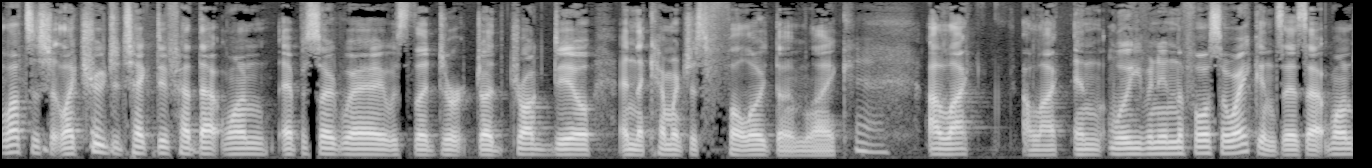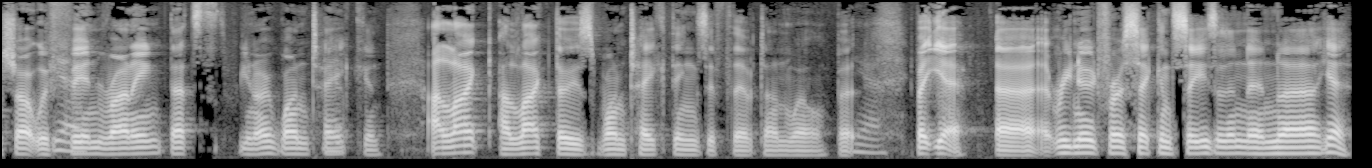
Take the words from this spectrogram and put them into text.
lots of shit. Like True Detective had that one episode where it was the, dr- the drug deal, and the camera just followed them. Like, Yeah. I like, I like, and well, even in the Force Awakens, there's that one shot with Yeah. Finn running. That's you know one take, and I like, I like those one take things if they're done well. But, Yeah. but yeah, uh, renewed for a second season, and uh, yeah,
